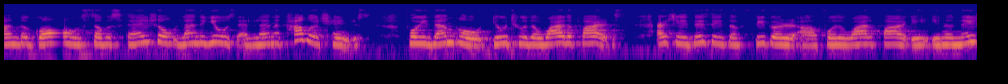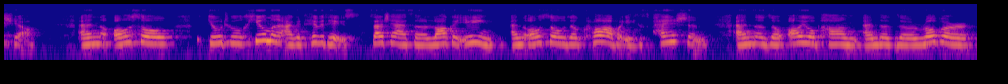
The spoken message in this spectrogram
undergone substantial land use and land cover changes. For example, due to the wildfires, actually this is a figure uh, for the wildfire in Indonesia and also due to human activities such as logging and also the crop expansion and the oil palm and the rubber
